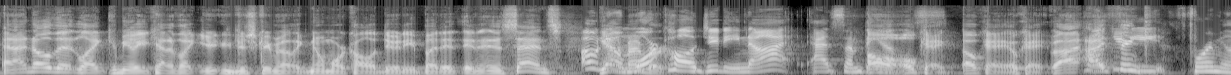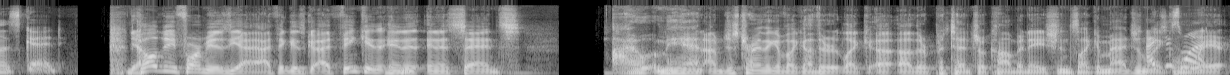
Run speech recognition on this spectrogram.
and I know that like Camille, you kind of like you're, you're just screaming out like no more Call of Duty, but it, in, in a sense, Oh you no, gotta more Call of Duty, not as something Oh, else. okay, okay, okay. I, Call I of think Duty formula's good. Yeah. Call of Duty formulas, yeah, I think is good. I think in in, a, in a sense. I man, I'm just trying to think of like other like uh, other potential combinations. Like imagine like just want- rare,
